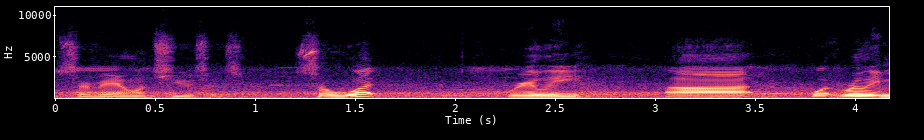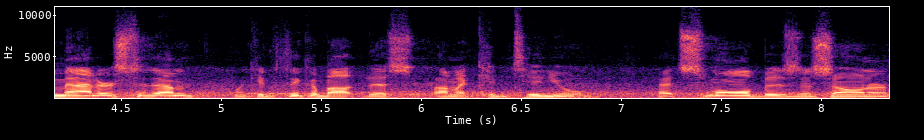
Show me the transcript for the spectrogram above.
surveillance users. So what really, uh, what really matters to them? We can think about this on a continuum. That small business owner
